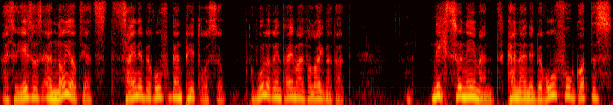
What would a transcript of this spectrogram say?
Also Jesus erneuert jetzt seine Berufung an Petrus, obwohl er ihn dreimal verleugnet hat. Nicht so niemand kann eine Berufung Gottes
